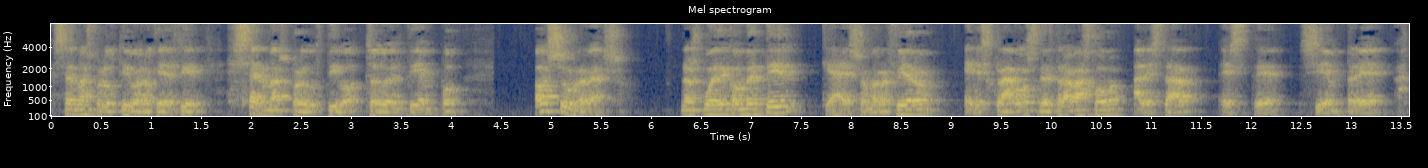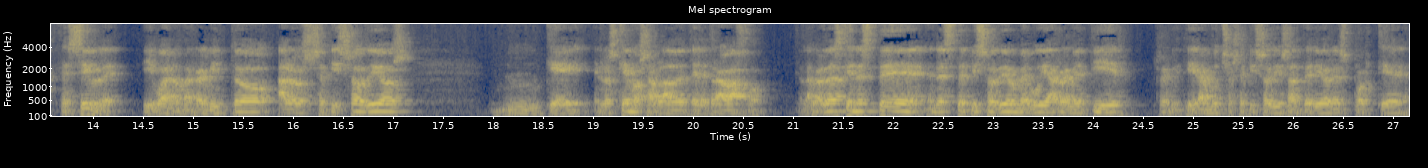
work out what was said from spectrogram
ser más productivo no quiere decir ser más productivo todo el tiempo, o su reverso. Nos puede convertir, que a eso me refiero, en esclavos del trabajo al estar este siempre accesible. Y bueno, me remito a los episodios mm, que, en los que hemos hablado de teletrabajo. La verdad es que en este, en este episodio me voy a remitir remitir a muchos episodios anteriores porque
